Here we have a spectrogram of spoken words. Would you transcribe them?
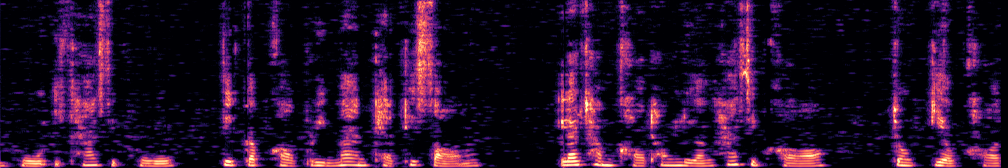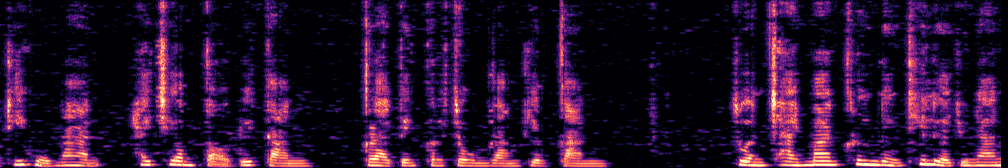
ำหูอีกห้าสิบหู ติดกับขอบริมม่านแถบที่สองแล้วทำขอทองเหลืองห้าสิบขอ จงเกี่ยวขอที่หูม่านให้เชื่อมต่อด้วยกัน กลายเป็นกระโจมหลังเดียวกัน ส่วนชายม่านครึ่งหนึ่งที่เหลืออยู่นั้น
